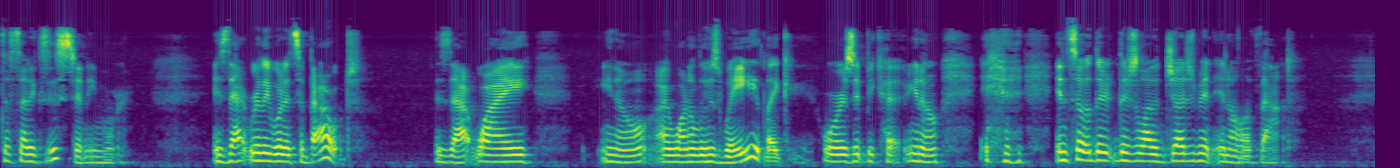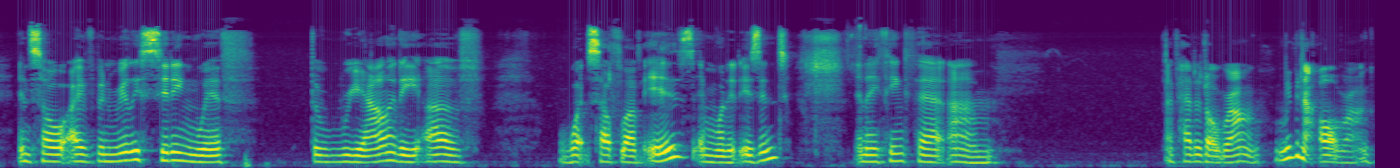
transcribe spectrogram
does that exist anymore? Is that really what it's about? Is that why, you know, I want to lose weight? Like, or is it because, you know, and so there, there's a lot of judgment in all of that. And so I've been really sitting with the reality of what self love is and what it isn't. And I think that um, I've had it all wrong. Maybe not all wrong,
